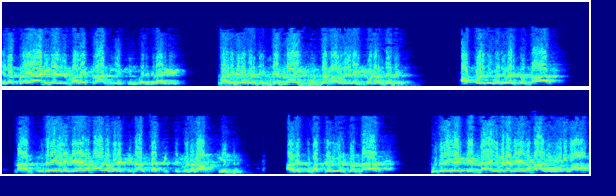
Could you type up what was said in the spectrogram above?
சில பிரயாணிகள் மலை பிராந்தியத்தில் வருகிறார்கள். வருகிற பொழுது சென்னாய் கூட்டம் அவர்களை தொடர்ந்தது. அப்பொழுது ஒருவர் சொன்னார் நாம் குதிரைகளை வேகமாக விரட்டினால் தப்பித்துக் கொள்ளலாம் என்று. அதற்கு மற்றொருவர் சொன்னார் குதிரைகள் சென்னாயை விட வேகமாக ஓடலாம்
